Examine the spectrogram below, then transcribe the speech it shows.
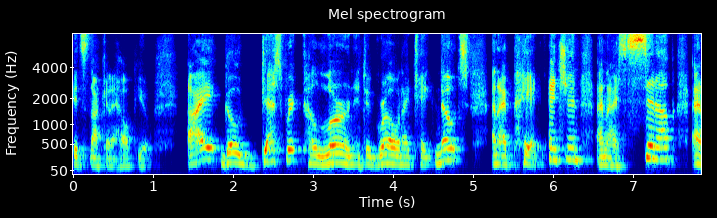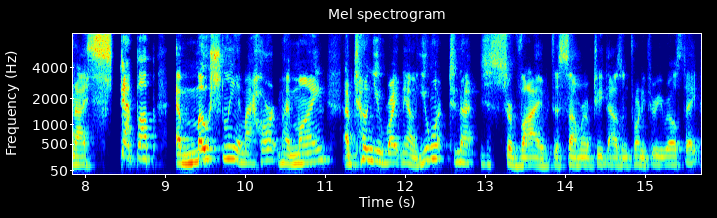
It's not going to help you. I go desperate to learn and to grow, and I take notes and I pay attention and I sit up and I step up emotionally in my heart, my mind. I'm telling you right now, you want to not just survive the summer of 2023 real estate,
